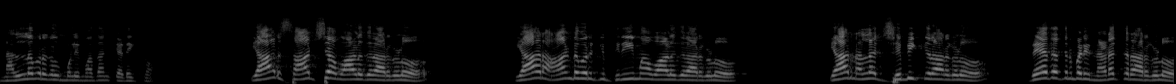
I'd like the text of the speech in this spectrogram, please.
நல்லவர்கள் மூலியமா தான் கிடைக்கும். யார் சாட்சியா வாழுகிறார்களோ யார் ஆண்டவருக்கு பிரியமா வாழுகிறார்களோ யார் நல்லா ஜெபிக்கிறார்களோ வேதத்தின்படி நடக்கிறார்களோ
